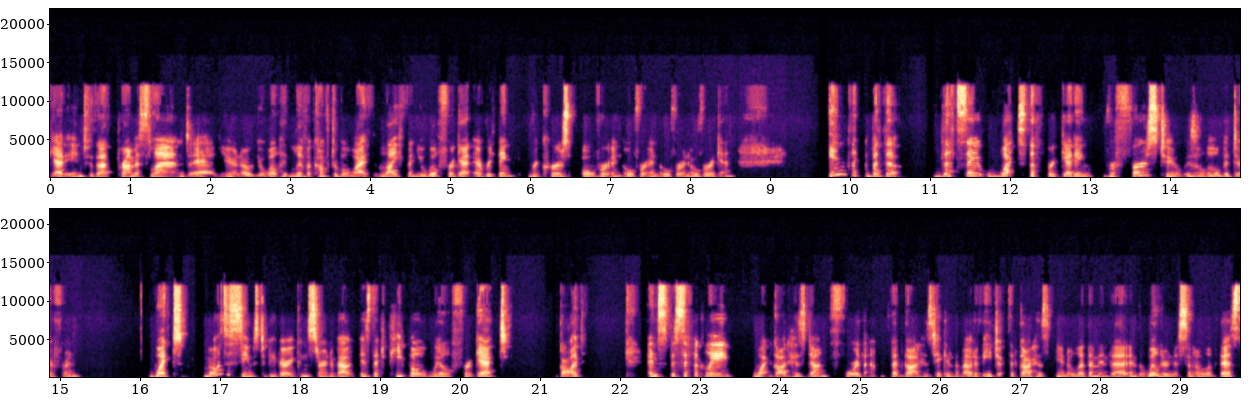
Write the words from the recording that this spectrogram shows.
get into that promised land, and you know you will live a comfortable life, life, and you will forget everything recurs over and over and over and over again. In the but the let's say what the forgetting refers to is a little bit different. What Moses seems to be very concerned about is that people will forget God and specifically what God has done for them, that God has taken them out of Egypt, that God has, you know, led them in the in the wilderness and all of this.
